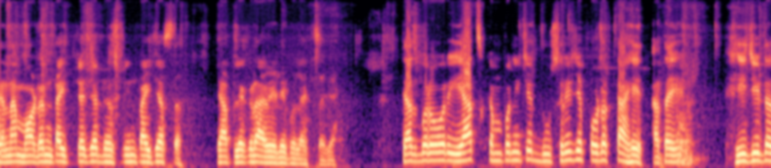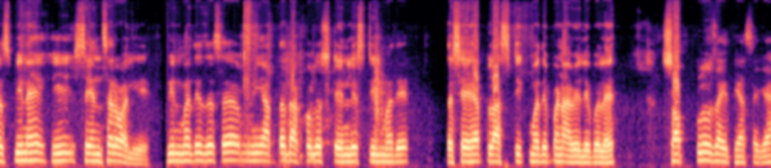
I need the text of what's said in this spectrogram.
त्यांना मॉडर्न टाईपच्या ज्या डस्टबिन पाहिजे असतात त्या आपल्याकडे अवेलेबल आहेत सगळ्या. त्याचबरोबर याच कंपनीचे दुसरे जे प्रोडक्ट आहेत आता ही जी डस्टबिन आहे ही सेन्सरवाली आहे. डस्टबिनमध्ये जसं मी आता दाखवलं स्टेनलेस स्टीलमध्ये तशा ह्या प्लास्टिकमध्ये पण अवेलेबल आहेत. सॉफ्ट क्लोज आहेत ह्या सगळ्या.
